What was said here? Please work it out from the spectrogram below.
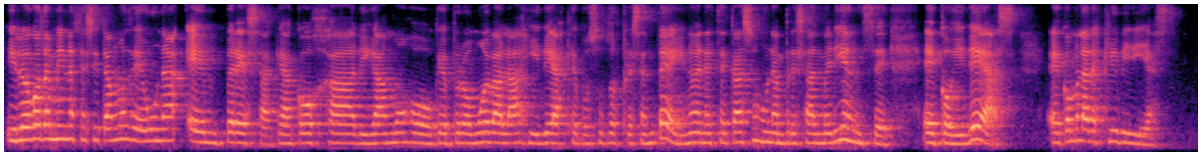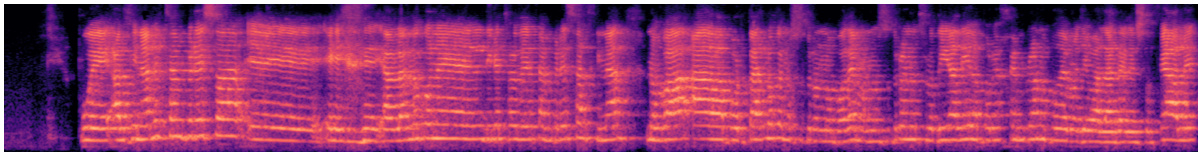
Y luego también necesitamos de una empresa que acoja, digamos, o que promueva las ideas que vosotros presentéis, ¿no? En este caso es una empresa almeriense, Ecoideas. Eh, ¿Cómo la describirías? Pues al final esta empresa, eh, eh, hablando con el director de esta empresa, al final nos va a aportar lo que nosotros no podemos. Nosotros en nuestro día a día, por ejemplo, no podemos llevar las redes sociales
